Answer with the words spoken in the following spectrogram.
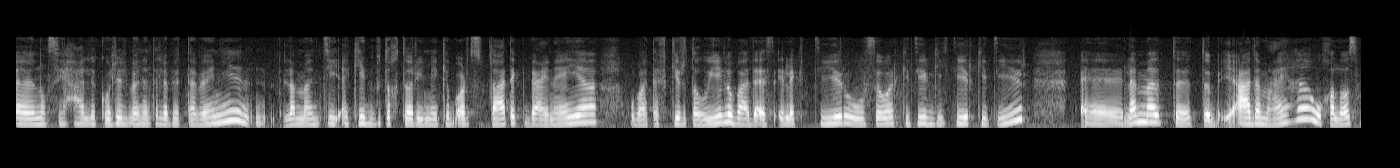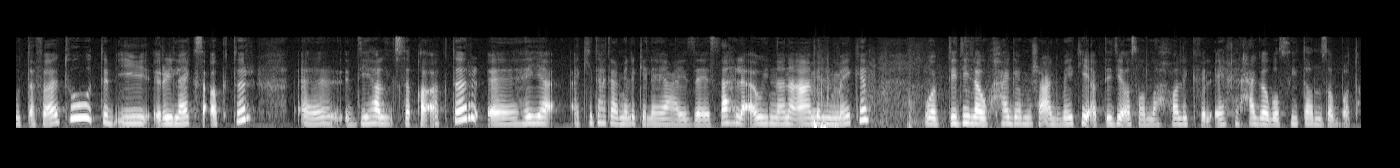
آه، نصيحة لكل البنات اللي بتتابعني. لما انت أكيد بتختاري makeup artist بتاعتك بعناية وبعد تفكير طويل وبعد أسئلة كتير وصور كتير كتير كتير آه لما تبقي قاعدة معاها وخلاص واتفقتوا تبقي relax أكتر. آه، اديها الثقة أكتر. آه هي أكيد هتعملك اللي هي عايزاه. سهل قوي إن أنا أعمل الميك اب وأبتدي لو حاجة مش عاجباكي أبتدي أصلحها لك في الآخر حاجة بسيطة نظبطها.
